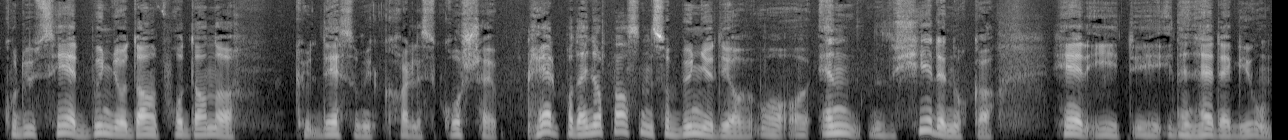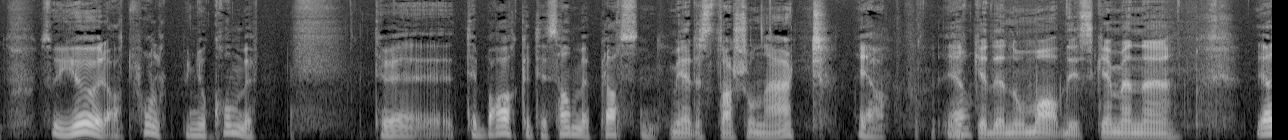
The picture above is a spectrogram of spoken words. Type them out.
hvor du ser begynner å få danna det som vi kalles gårdshaug. Her på denne plassen så begynner de å, å, å skjer det noe her i, i, i denne regionen som gjør at folk begynner å komme til, tilbake til samme plassen. Mer stasjonært. Ja. ja. Ikke det nomadiske, men eh, Ja,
